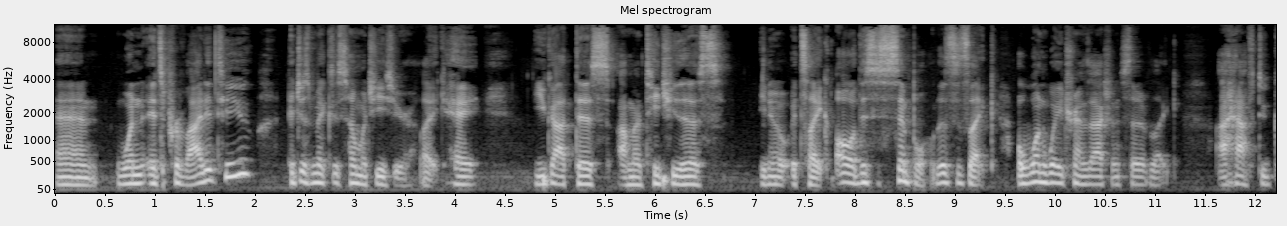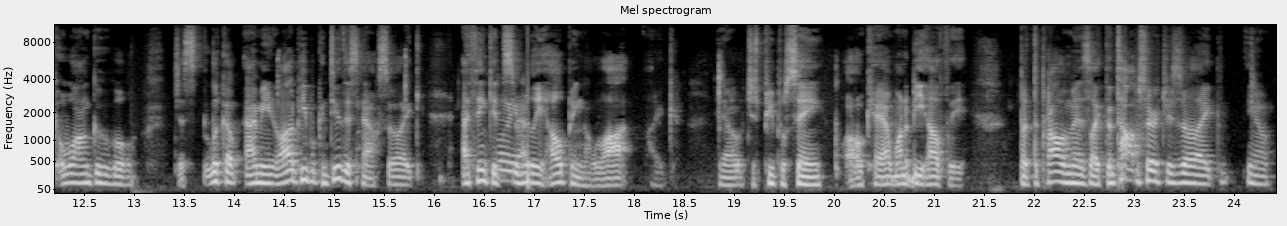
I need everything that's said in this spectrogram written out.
and when it's provided to you, it just makes it so much easier. Like, hey, you got this. I'm going to teach you this. You know, it's like, oh, this is simple. This is like a one way transaction instead of like, I have to go on Google, just look up. I mean, a lot of people can do this now. So, like, I think it's oh, yeah. really helping a lot. Like, you know, just people saying, okay, I want to be healthy. But the problem is, like, the top searches are like, you know,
